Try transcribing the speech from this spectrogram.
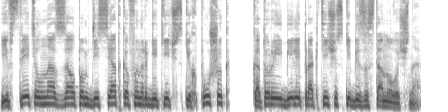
и встретил нас залпом десятков энергетических пушек, которые били практически безостановочно.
